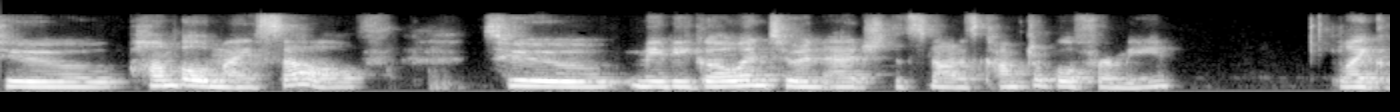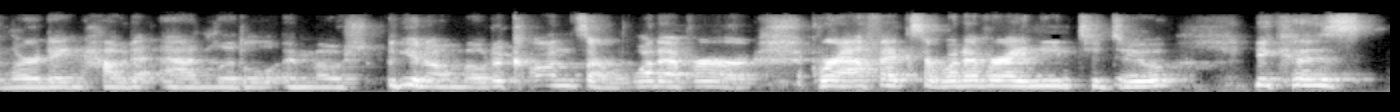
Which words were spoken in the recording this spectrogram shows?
to humble myself to maybe go into an edge that's not as comfortable for me like learning how to add little emotion you know emoticons or whatever or graphics or whatever i need to do because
